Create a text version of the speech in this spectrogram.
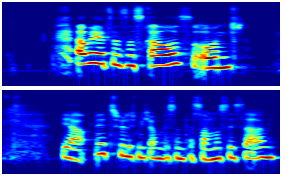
aber jetzt ist es raus und ja, jetzt fühle ich mich auch ein bisschen besser, muss ich sagen.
